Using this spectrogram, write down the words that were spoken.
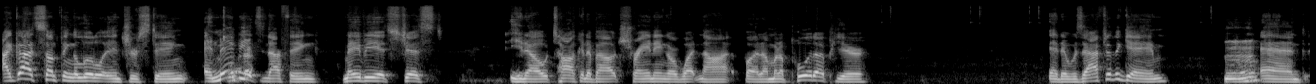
I got something a little interesting, and maybe Okay. it's nothing. Maybe it's just, you know, talking about training or whatnot. But I'm gonna pull it up here, and it was after the game, hmm and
